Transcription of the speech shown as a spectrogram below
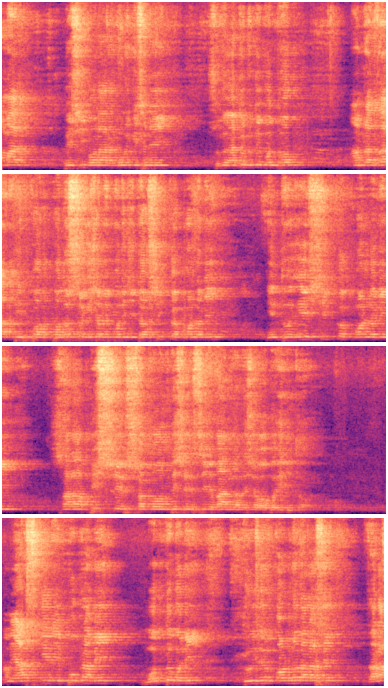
আমার বেশি বলার কোনো কিছু নেই, শুধু এতটুকু বলব, আমরা জাতির পথ প্রদর্শক হিসেবে পরিচিত শিক্ষক মণ্ডলী, কিন্তু এই শিক্ষক মণ্ডলী সারা বিশ্বের সকল দেশের চেয়ে বাংলাদেশে অবহেলিত। আমি আজকের এই প্রোগ্রামে মধ্যমণি দুইজন কর্ণদার আছে যারা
